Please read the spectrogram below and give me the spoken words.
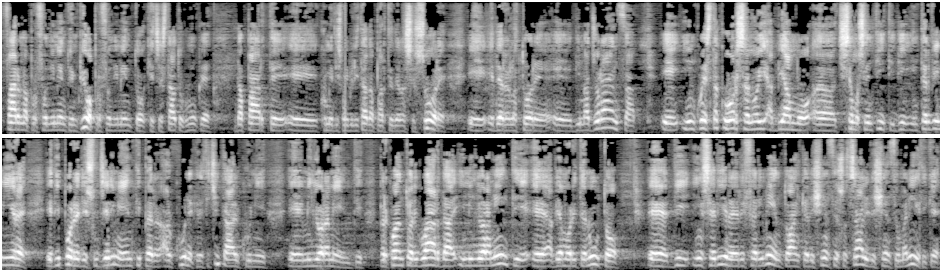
fare un approfondimento in più, approfondimento che c'è stato comunque da parte, eh, come disponibilità da parte dell'assessore eh, e del relatore eh, di maggioranza e in questa corsa noi abbiamo, eh, ci siamo sentiti di intervenire e di porre dei suggerimenti per alcune criticità, alcuni eh, miglioramenti. Per quanto riguarda i miglioramenti eh, abbiamo ritenuto di inserire riferimento anche alle scienze sociali e alle scienze umanistiche.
